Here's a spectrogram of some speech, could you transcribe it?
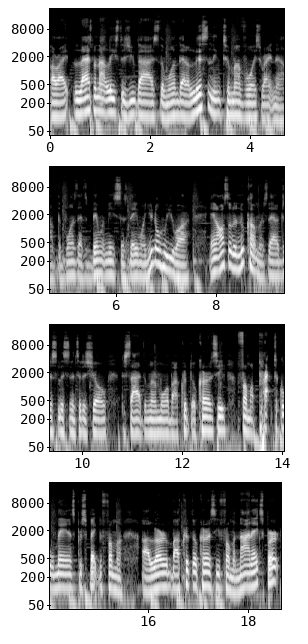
All right. Last but not least is you guys, the one that are listening to my voice right now, the ones that's been with me since day one. You know who you are, and also the newcomers that are just listening to the show, decide to learn more about cryptocurrency from a practical man's perspective, from a uh, learn about cryptocurrency from a non-expert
